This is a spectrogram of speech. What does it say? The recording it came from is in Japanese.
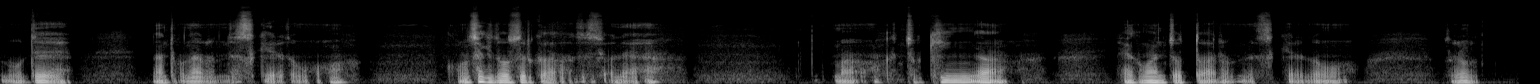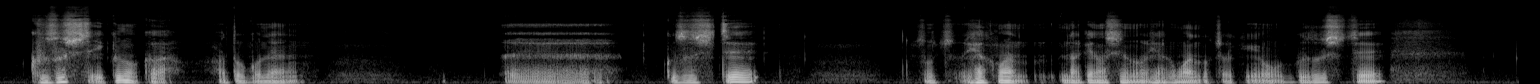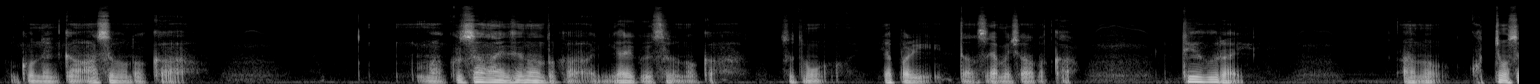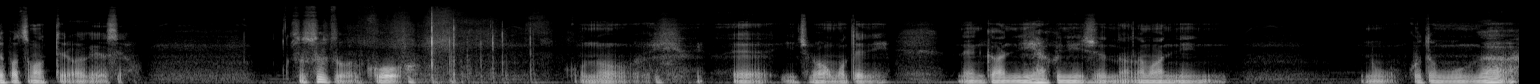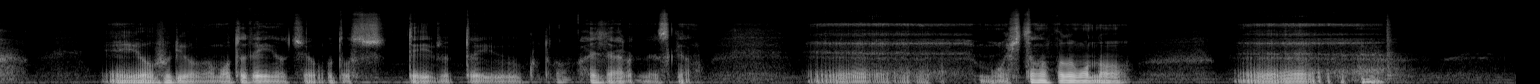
のでなんとかなるんですけれどもこの先どうするかですよね。まあ貯金が100万ちょっとあるんですけれどもそれを崩していくのかあと5年、えー、崩してその100万なけなしの100万の貯金を崩して5年間遊ぶのかまあ崩さないでなんとかやりくりするのかそれともやっぱりダンスやめちゃうのかっていうぐらいあのこっちも切羽詰まってるわけですよ。そうするとこうこの、えー、一番表に年間227万人の子供が栄養不良が元で命を落としているということが書いてあるんですけどえー、もう人の子供の、えー、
